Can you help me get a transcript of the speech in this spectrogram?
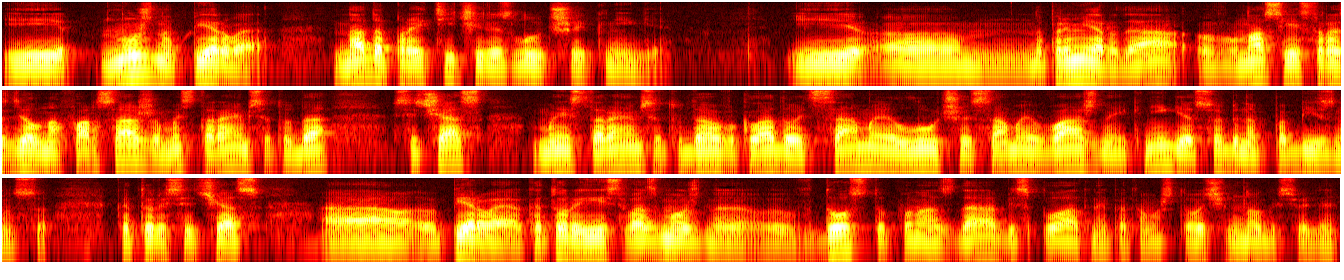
И нужно, первое, надо пройти через лучшие книги – и, э, например, да, у нас есть раздел на форсаже, мы стараемся туда, сейчас мы стараемся туда выкладывать самые лучшие, самые важные книги, особенно по бизнесу, которые сейчас, э, первое, которые есть, возможно, в доступ у нас, да, бесплатный, потому что очень много сегодня,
